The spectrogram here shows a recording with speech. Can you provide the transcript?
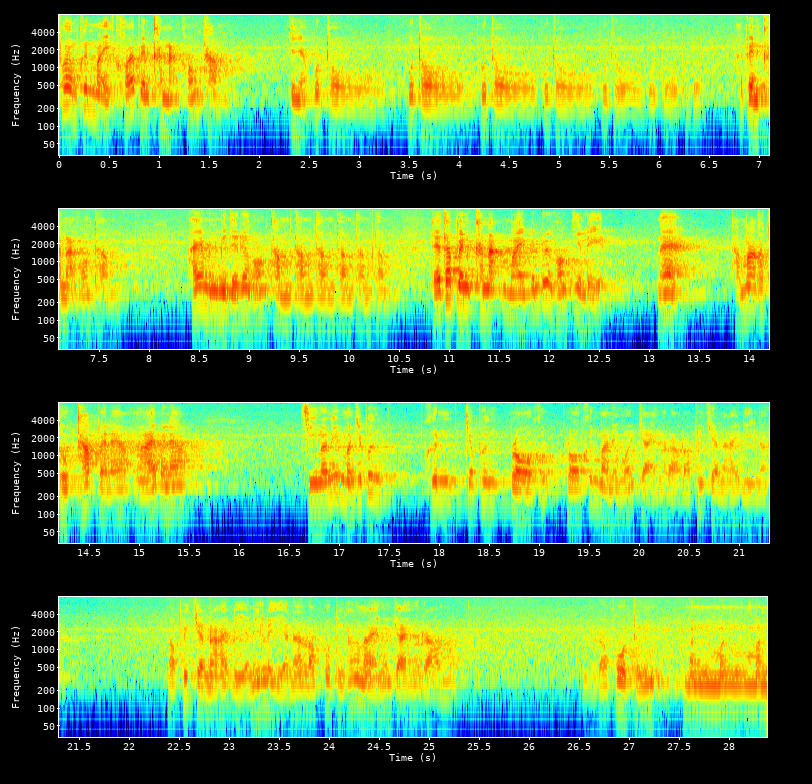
เพิ่มขึ้นมาอีกคอยเป็นขณะของธรรมเช่นอย่างพุทโธพุทโธพุทโธพุทโธพุทโธพุทโธพุทโธให้เป็นขณะของธรรมให้มันมีแต่เรื่องของธรรมธรรมธรรมธรรมธรรมธรรมแต่ถ้าเป็นขณะใหม่เป็นเรื่องของกิเลสแน่ธรรมะก็ถูกทับไปแล้วหายไปแล้ว สิ่งเหล่านี้มันจะเพิ่งขึ้นจะเพิ่งโผล่โผล่ขึ้นมาในหัวใจของเราเราพิจารณาให้ดีนะ เราพิจารณาให้ดีอันนี้ละเอียดนะเราพูดถึงข้างในหัวใจของเราเนี่ยเราพูดถึงมันมันมัน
